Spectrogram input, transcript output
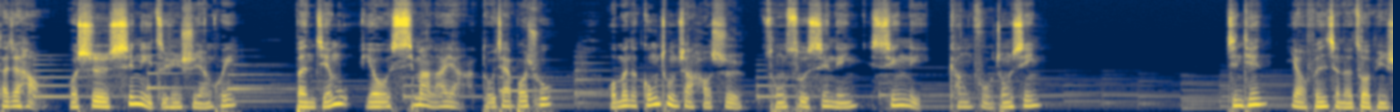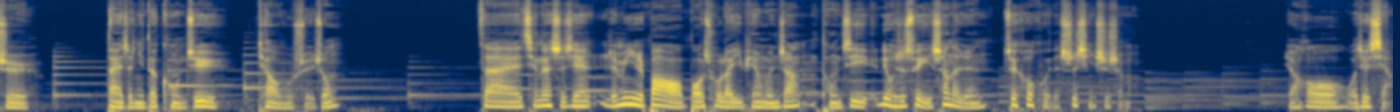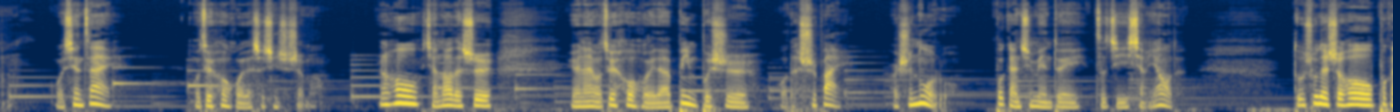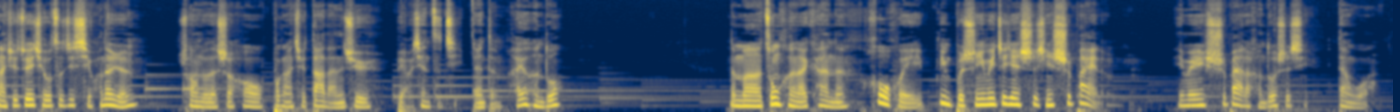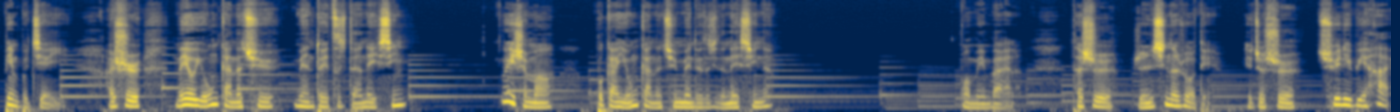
大家好，我是心理咨询师杨辉。本节目由喜马拉雅独家播出。我们的公众账号是“重塑心灵心理康复中心”。今天要分享的作品是：带着你的恐惧跳入水中。在前段时间，《人民日报》播出了一篇文章，统计六十岁以上的人最后悔的事情是什么。然后我就想，我现在。我最后悔的事情是什么？然后想到的是，原来我最后悔的并不是我的失败，而是懦弱，不敢去面对自己想要的。读书的时候不敢去追求自己喜欢的人，创作的时候不敢去大胆的去表现自己，等等，还有很多。那么综合来看呢，后悔并不是因为这件事情失败了，因为失败了很多事情，但我并不介意。而是没有勇敢的去面对自己的内心。为什么不敢勇敢的去面对自己的内心呢？我明白了，它是人性的弱点，也就是趋利避害，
